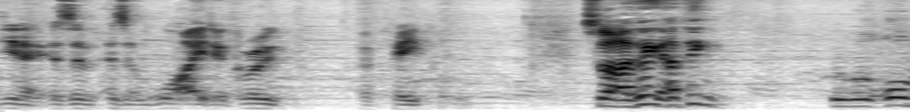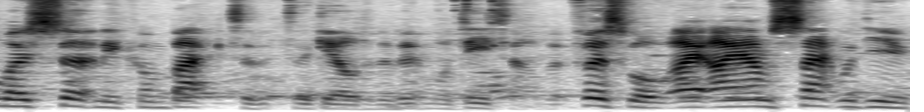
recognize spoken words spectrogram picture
you know as a as a wider group of people. So I think I think we will almost certainly come back to, to the guild in a bit more detail. But first of all, I, I am sat with you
